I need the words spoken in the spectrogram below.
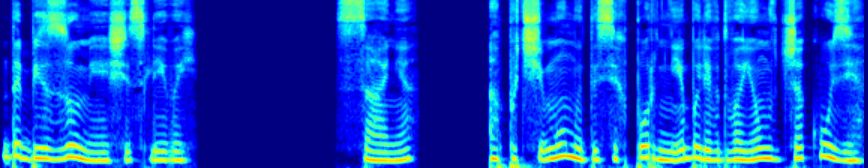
Да безумия счастливый. Саня, а почему мы до сих пор не были вдвоем в джакузи?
